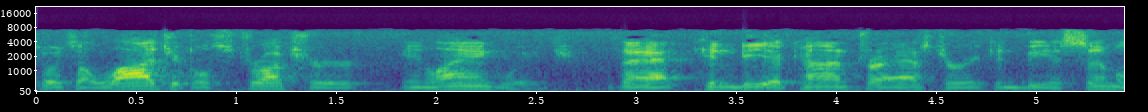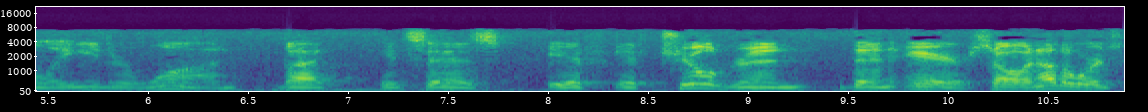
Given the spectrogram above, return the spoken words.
So it's a logical structure in language that can be a contrast or it can be a simile, either one. But it says, if, if children, then heirs. So in other words,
